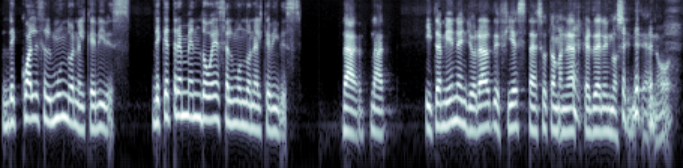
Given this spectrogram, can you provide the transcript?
de cuál es el mundo en el que vives, de qué tremendo es el mundo en el que vives. Claro, claro. Y también en llorar de fiesta es otra manera de perder la inocencia, ¿no?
